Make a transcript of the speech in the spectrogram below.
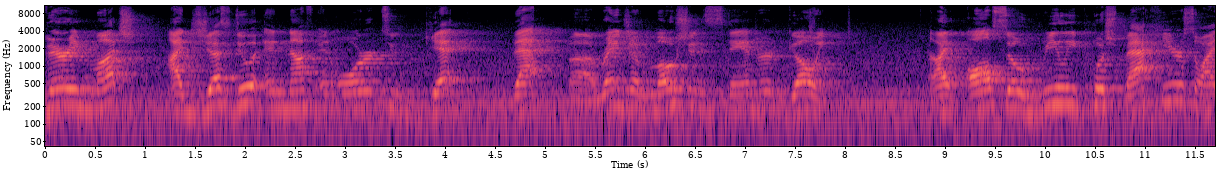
very much. I just do it enough in order to get that uh, range of motion standard going. I also really push back here, so I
